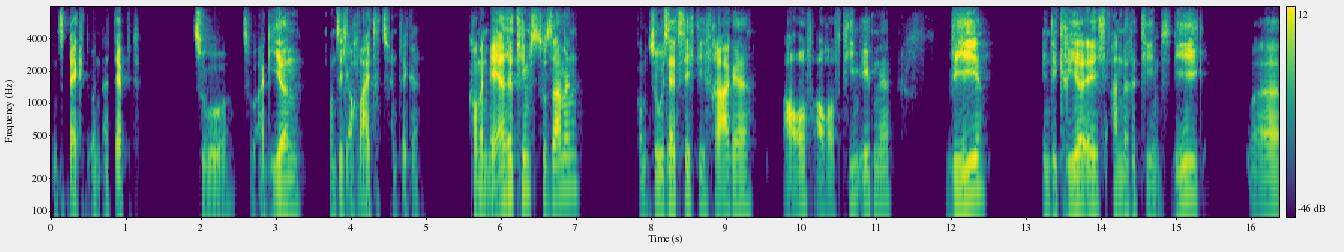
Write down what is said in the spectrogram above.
Inspect und Adapt zu, zu agieren und sich auch weiterzuentwickeln. Kommen mehrere Teams zusammen, kommt zusätzlich die Frage auf, auch auf Teamebene, wie integriere ich andere Teams? Wie äh,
